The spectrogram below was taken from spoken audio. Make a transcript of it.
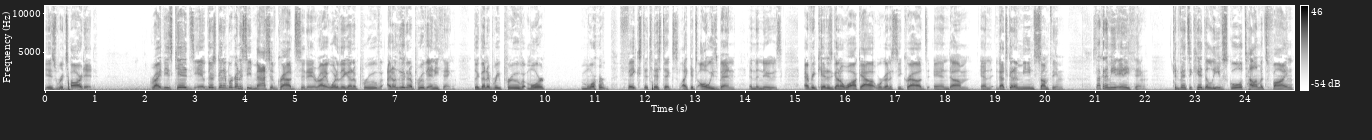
is retarded. Right? These kids, eh, there's gonna we're gonna see massive crowds today, right? What are they gonna prove? I don't think they're gonna prove anything. They're gonna prove more more fake statistics like it's always been in the news. Every kid is gonna walk out. We're gonna see crowds, and um, and that's gonna mean something it's not going to mean anything. Convince a kid to leave school, tell him it's fine.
